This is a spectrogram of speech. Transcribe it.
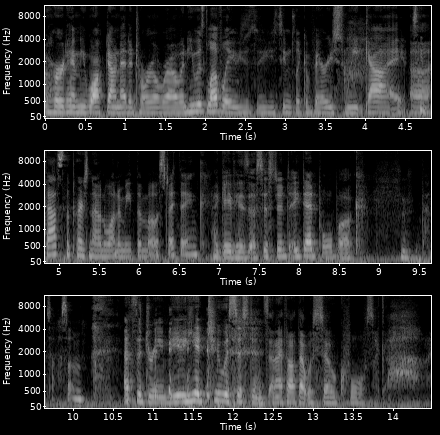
heard him. He walked down editorial row, and he was lovely. He, was- he seems like a very sweet guy. See, Uh, that's the person I would want to meet the most. I think I gave his assistant a Deadpool book. that's awesome. That's the dream. He, he had two assistants, and I thought that was so cool. It's like, ah, I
